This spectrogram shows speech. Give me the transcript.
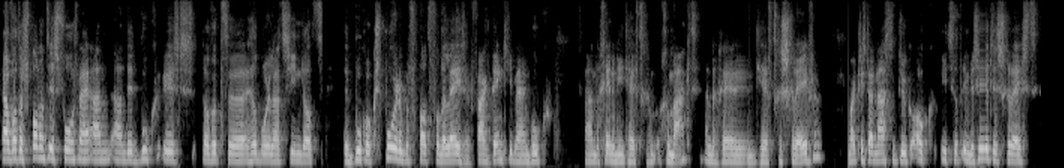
Nou, wat er spannend is volgens mij aan, aan dit boek is dat het uh, heel mooi laat zien dat het boek ook sporen bevat van de lezer. Vaak denk je bij een boek aan degene die het heeft gemaakt, aan degene die het heeft geschreven. Maar het is daarnaast natuurlijk ook iets dat in bezit is geweest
